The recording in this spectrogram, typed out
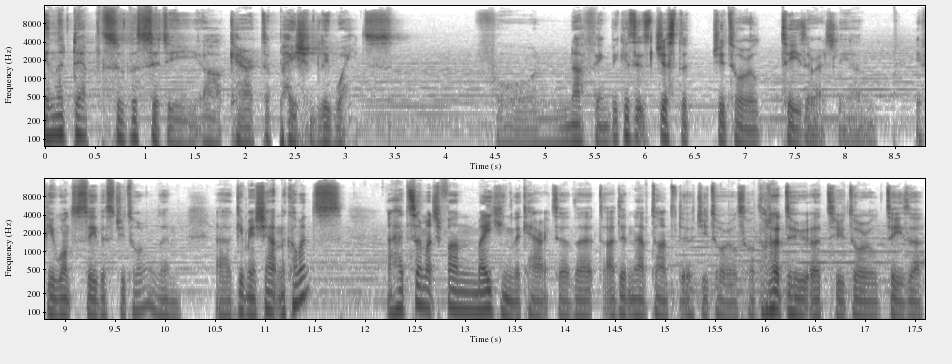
In the depths of the city, our character patiently waits for nothing because it's just a tutorial teaser actually. Um, if you want to see this tutorial, then uh, give me a shout in the comments. I had so much fun making the character that I didn't have time to do a tutorial, so I thought I'd do a tutorial teaser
